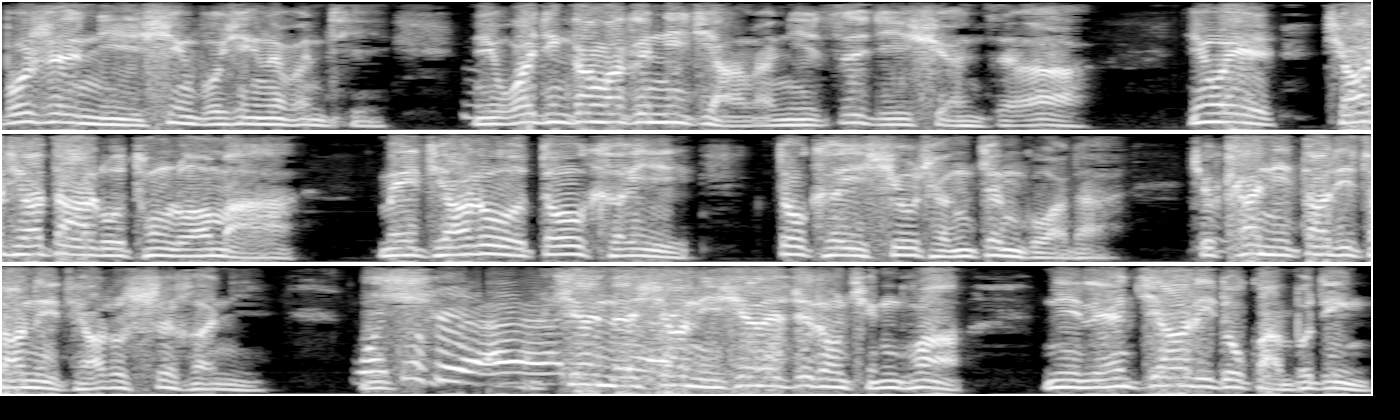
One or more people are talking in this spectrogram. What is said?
不是你信不信的问题，你我已经刚刚跟你讲了，你自己选择，因为条条大路通罗马，每条路都可以都可以修成正果的，就看你到底找哪条路适合你。我就是呃，现在像你现在这种情况，你连家里都管不定，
